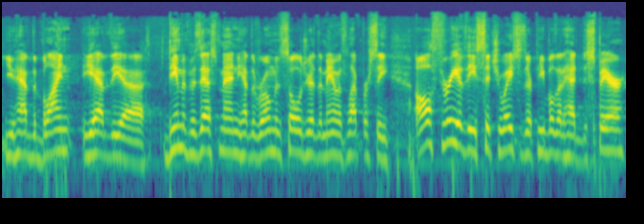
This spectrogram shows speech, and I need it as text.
you have the blind, you have the uh, demon possessed man, you have the Roman soldier, the man with leprosy. All three of these situations are people that had despair,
